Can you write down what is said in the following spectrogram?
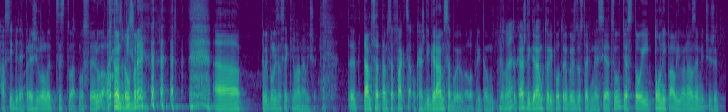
asi by neprežilo let cez tú atmosféru, ale by dobre. a, to by boli zase kila navyše. Tam sa, tam sa fakt sa, o každý gram sa bojovalo. Pri tom, pri tom, to každý gram, ktorý potrebuješ dostať k mesiacu, ťa stojí tony paliva na Zemi. Čiže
